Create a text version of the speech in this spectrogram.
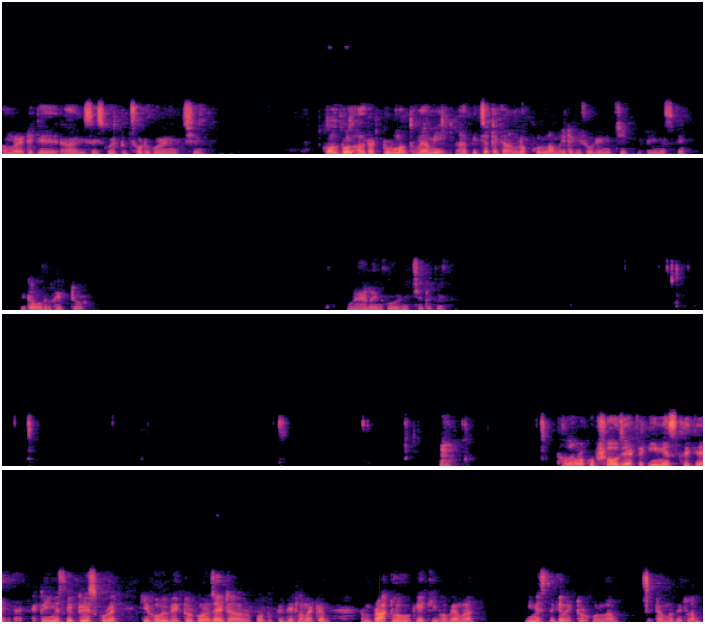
আমরা এটাকে রিসাইজ করে একটু ছোট করে নিচ্ছি। কন্ট্রোল আল্টার টুর মাধ্যমে আমি পিকচারটাকে আনলক করলাম। এটাকে সরিয়ে নিচ্ছি একটা ইমেজকে এটা আমাদের ভেক্টর অ্যালাইন করে নিচ্ছি এটাকে। তাহলে আমরা খুব সহজে একটা ইমেজ থেকে, একটা ইমেজকে ট্রেস করে কীভাবে ভেক্টর করা যায় এটার পদ্ধতি দেখলাম। একটা ব্রাক লগোকে কীভাবে আমরা ইমেজ থেকে ভেক্টর করলাম, এটা আমরা দেখলাম।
